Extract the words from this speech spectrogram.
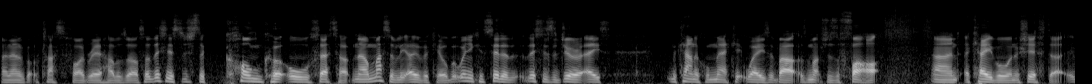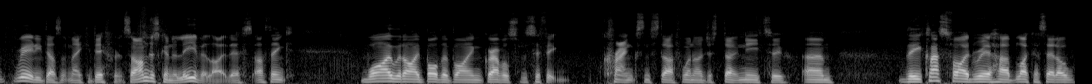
and then I've got the classified rear hub as well. So this is just a conquer all setup. Now massively overkill, but when you consider that this is a Dura Ace mechanical mech, it weighs about as much as a fart, and a cable and a shifter, it really doesn't make a difference. So I'm just going to leave it like this. I think why would I bother buying gravel specific cranks and stuff when I just don't need to. Um, the classified rear hub, like I said, I'll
